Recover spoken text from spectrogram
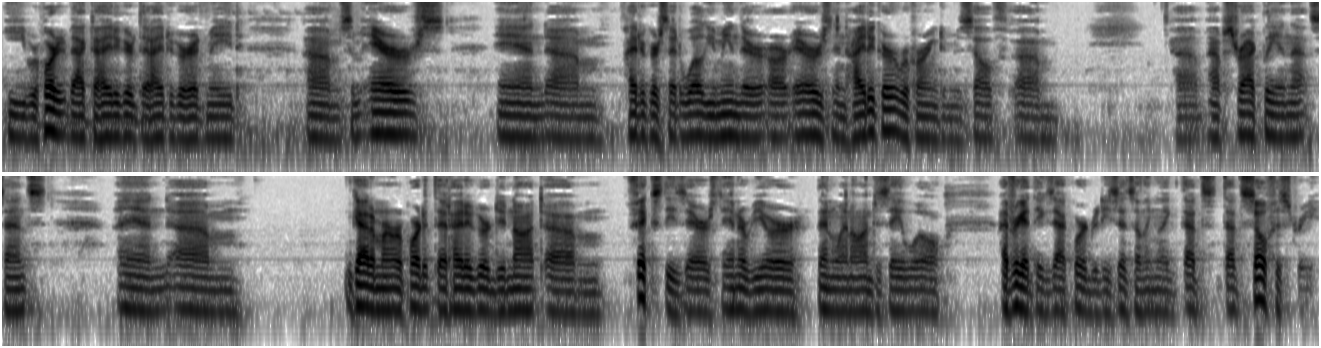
He reported back to Heidegger that Heidegger had made um, some errors, and um, Heidegger said, "Well, you mean there are errors in Heidegger?" referring to himself um, uh, abstractly in that sense. And um, Gadamer reported that Heidegger did not um, fix these errors. The interviewer then went on to say, well, I forget the exact word, but he said something like, that's, that's sophistry.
